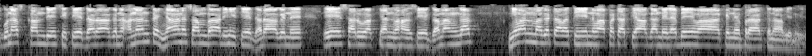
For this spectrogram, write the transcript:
ගුණස්කන්ධයේ සිටේ දරාගෙන අනන්ත ඥාන සම්භාරයේ හිතේ දරාගෙන ඒ සරුවක්යන් වහන්සේ ගමන්ගත් නිවන් මඟට අවතීනව අපට ත්‍යාගන්න ලැබේවා කියන ප්‍රාර්ථනාව වෙනුයි.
